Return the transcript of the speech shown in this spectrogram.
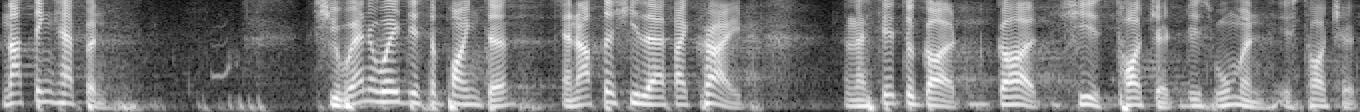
Nothing happened. She went away disappointed. And after she left, I cried. And I said to God, God, she is tortured. This woman is tortured.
